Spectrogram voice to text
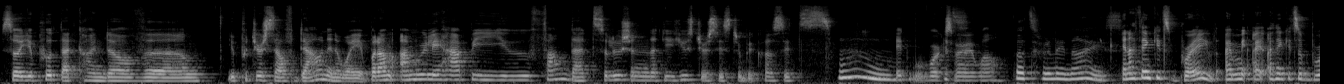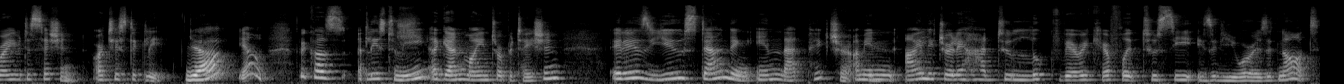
So you put that kind of um, you put yourself down in a way. But I'm I'm really happy you found that solution that you used your sister because it's it works very well. That's really nice. And I think it's brave. I mean, I, I think it's a brave decision artistically. Yeah. Yeah, because at least to me, again, my interpretation, it is you standing in that picture. I mean, mm. I literally had to look very carefully to see is it you or is it not?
